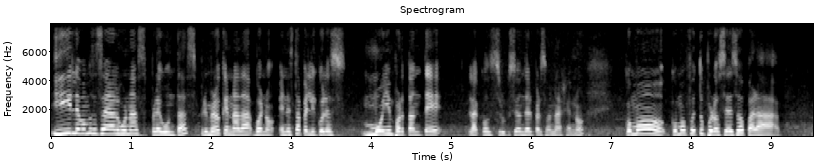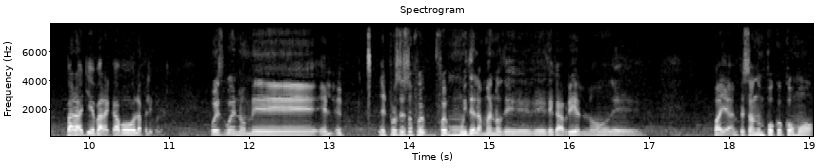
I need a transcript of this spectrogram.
y le vamos a hacer algunas preguntas. Primero que nada, bueno, en esta película es muy importante la construcción del personaje, ¿no? ¿Cómo, cómo fue tu proceso para, para llevar a cabo la película? Pues bueno, me, el, el- proceso fue, fue muy de la mano de, de- de Gabriel, ¿no? De, vaya, empezando un poco como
